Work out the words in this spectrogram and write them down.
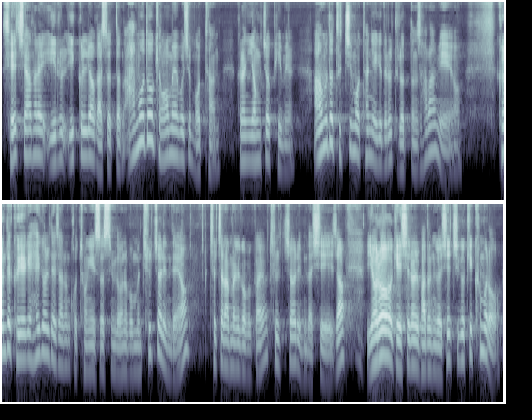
셋째 하늘에 이를 이끌려 갔었던 아무도 경험해 보지 못한 그런 영적 비밀, 아무도 듣지 못한 얘기들을 들었던 사람이에요. 그런데 그에게 해결되자는 고통이 있었습니다. 오늘 보면 7절인데요. 7절 한번 읽어볼까요? 7절입니다. 시작. 여러 계시를 받은 것이 지극히 크므로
